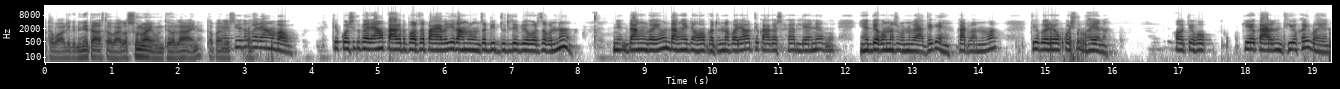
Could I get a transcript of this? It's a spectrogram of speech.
अथवा अलिकति नेता जस्तो भएको सुनवाई हुन्थ्यो होला होइन त्यो त गरे आउँ बाबु। त्यो कोसिस गरे आउँ कागज पर्छ पाएपछि राम्रो हुन्छ विद्युतले बिहे गर्छ भन्न। दाङ गयौँ दाङै हो घटना पऱ्यो। त्यो कागज सागज ल्याउने यहाँ देखाउनुहोस् भन्नुभएको थियो कि? काठमाडौँमा। त्यो गऱ्यो कोसिस भएन। अब त्यो हो के कारण थियो खै भएन।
